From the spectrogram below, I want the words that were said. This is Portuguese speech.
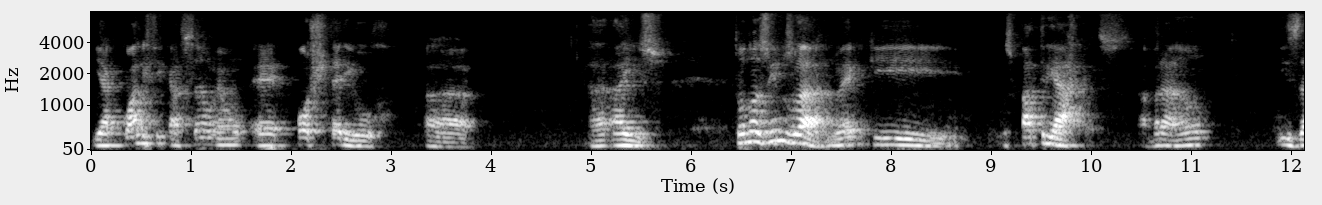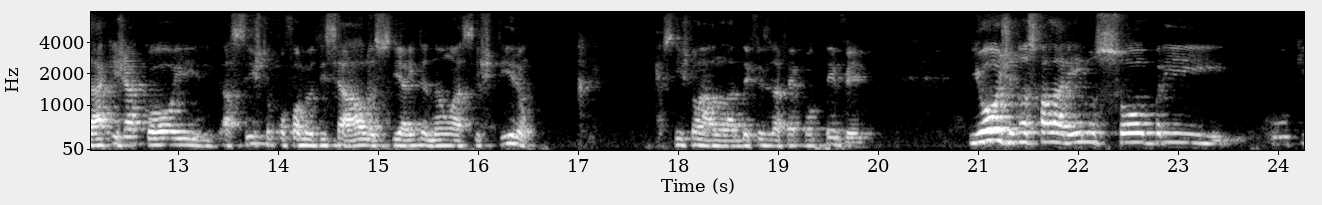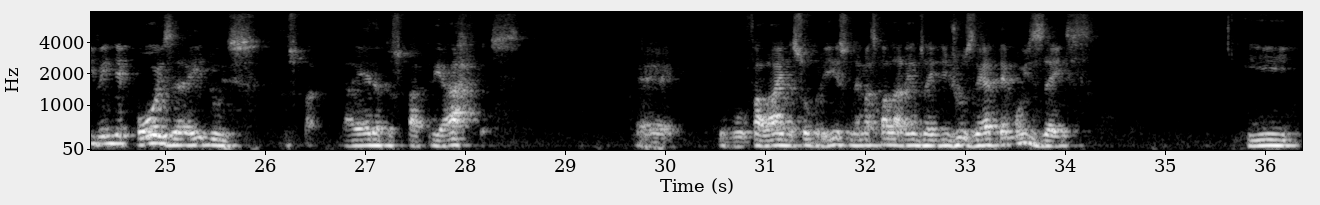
e a qualificação é, um, é posterior a, a, a, isso. Então nós vimos lá, não é que os patriarcas, Abraão, Isaac e Jacó, e assistam, conforme eu disse a aula, se ainda não assistiram, assistam a aula lá do Defesa da Fé.tv. E hoje nós falaremos sobre o que vem depois aí dos, dos da era dos patriarcas. É, eu vou falar ainda sobre isso, né, mas falaremos aí de José até Moisés. E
